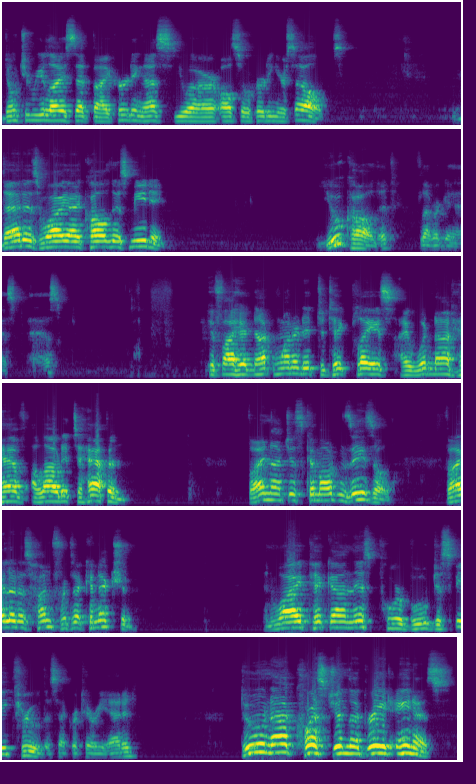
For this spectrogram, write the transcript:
Don't you realize that by hurting us, you are also hurting yourselves? That is why I call this meeting. You called it, Flabbergast asked. If I had not wanted it to take place, I would not have allowed it to happen. Why not just come out and say so? Why let us hunt for the connection? And why pick on this poor boob to speak through, the secretary added. Do not question the great anus,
